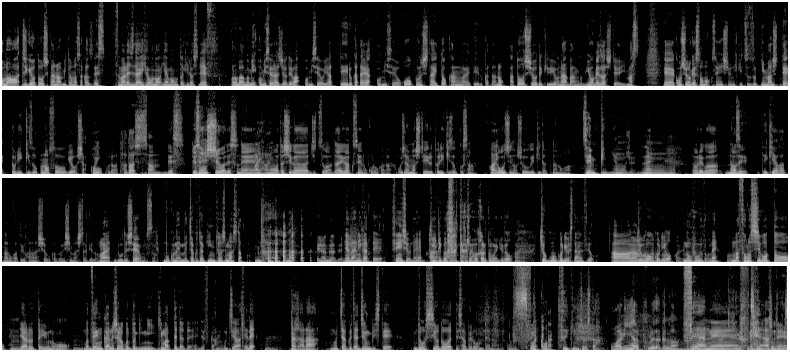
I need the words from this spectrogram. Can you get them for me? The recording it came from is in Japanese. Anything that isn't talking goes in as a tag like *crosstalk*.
こんばんは。事業投資家の三戸正和です。スマレジ代表の山本博です。この番組お店ラジオではお店をやっている方やお店をオープンしたいと考えている方の後押しをできるような番組を目指しています、えー今週のゲストも先週に引き続きまして鳥貴族の創業者はい大倉忠さんです。で先週はですね、はいはい。もう私が実は大学生の頃からお邪魔している鳥貴族さん、はい。当時の衝撃だったのは全品250円でね、うんうんうんあれがなぜ出来上がったのかという話をお伺いしましたけど、はい。どうでした山本さん？僕ねめちゃくちゃ緊張しました。な *laughs* えなんでなんで？いや何かって先週ねはい。聞いてくださった方分かると思うんやけど、はい。曲送りをしたんですよ。ああなるほど曲送りを、はいのフードね、うんまあその仕事をやるっていうのを、うん。まあ、前回の収録の時に決まってたじゃないですか、うん。打ち合わせで。うん。だからむちゃくちゃ準備してどうしようどうやって喋ろうみたいな。ごっついごっつい緊張した。割には取れ高がせやねん。せやねん。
